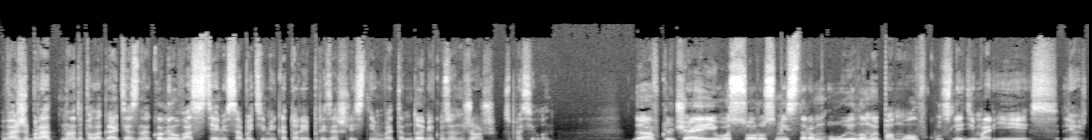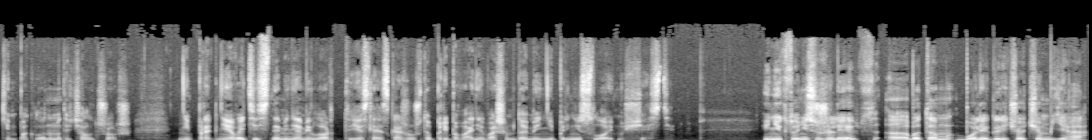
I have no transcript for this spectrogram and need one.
«Ваш брат, надо полагать, ознакомил вас с теми событиями, которые произошли с ним в этом доме, кузен Джордж?» — спросил он. «Да, включая его ссору с мистером Уиллом и помолвку с леди Марией», — с легким поклоном отвечал Джордж. «Не прогневайтесь на меня, милорд, если я скажу, что пребывание в вашем доме не принесло ему счастья». «И никто не сожалеет об этом более горячо, чем я»,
